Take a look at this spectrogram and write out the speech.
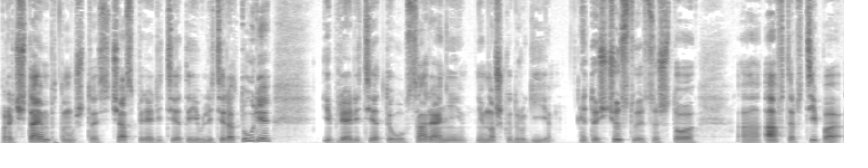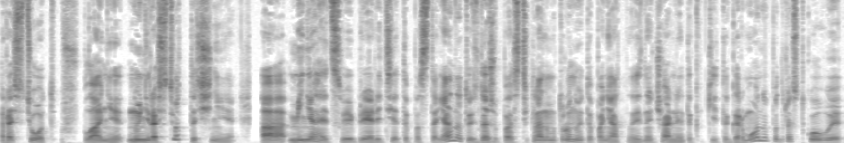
прочитаем, потому что сейчас приоритеты и в литературе, и приоритеты у Сары, они немножко другие. И то есть чувствуется, что э, автор типа растет в плане, ну не растет точнее, а меняет свои приоритеты постоянно. То есть даже по стеклянному трону это понятно. Изначально это какие-то гормоны подростковые,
